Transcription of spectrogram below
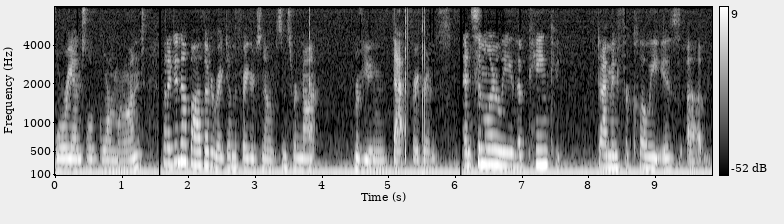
oriental gourmand but I did not bother to write down the fragrance note since we're not reviewing that fragrance. And similarly, the pink diamond for Khloe is um,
